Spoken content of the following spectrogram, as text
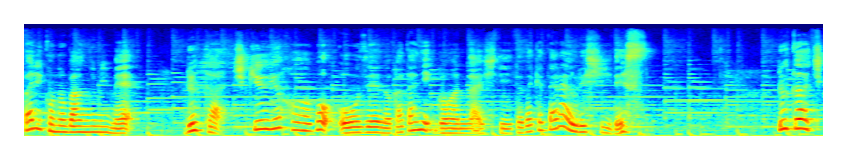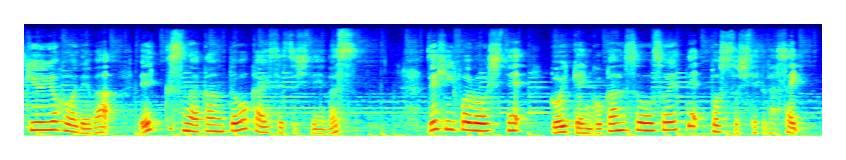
ぱりこの番組名ルカ地球予報を大勢の方にご案内していただけたら嬉しいです。ルカ地球予報では X のアカウントを開設しています。ぜひフォローしてご意見ご感想を添えてポストしてください。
